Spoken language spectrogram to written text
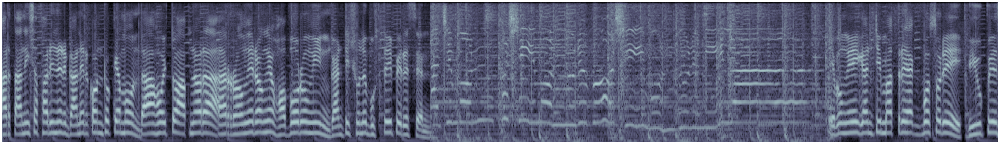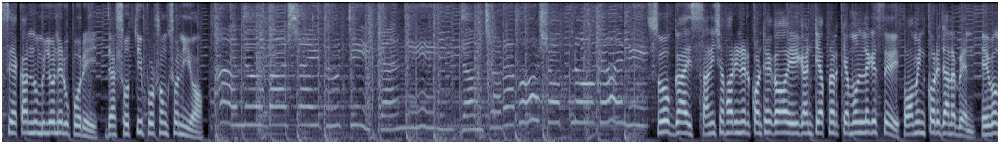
আর তানি ফারিনের গানের কণ্ঠ কেমন? তা হয়তো আপনারা আর রঙে রঙে হব রঙিন গানটি শুনে বুঝতেই পেরেছেন। এবং এই গানটি মাত্র এক বছরে ভিউ পেয়েছে একান্ন মিলিয়নের উপরে যা সত্যি প্রশংসনীয়। সো গাইস সানিশা ফারিনের কণ্ঠে গাওয়া এই গানটি আপনার কেমন লেগেছে? কমেন্ট করে জানাবেন। এবং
